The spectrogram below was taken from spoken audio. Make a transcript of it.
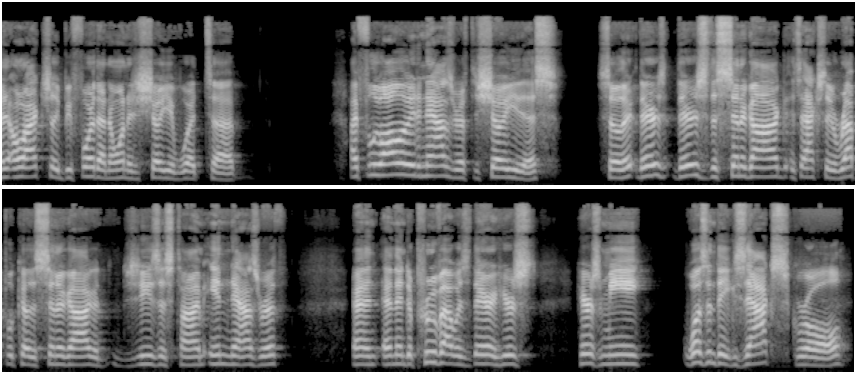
And oh, actually, before that, I wanted to show you what uh, I flew all the way to Nazareth to show you this. So there, there's there's the synagogue. It's actually a replica of the synagogue of Jesus' time in Nazareth. And and then to prove I was there, here's here's me. Wasn't the exact scroll,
